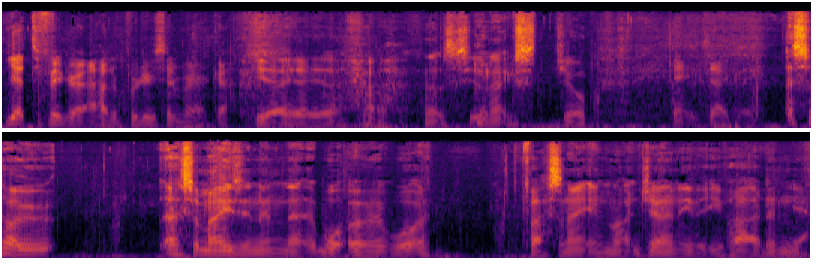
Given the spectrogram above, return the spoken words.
Yet to figure out how to produce in America. Yeah. Yeah. Yeah. Well, that's your next job. Yeah, exactly. So that's amazing, and that, what a, what a fascinating like journey that you've had, and Yeah.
